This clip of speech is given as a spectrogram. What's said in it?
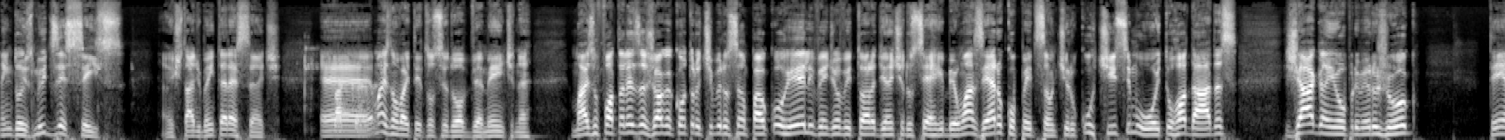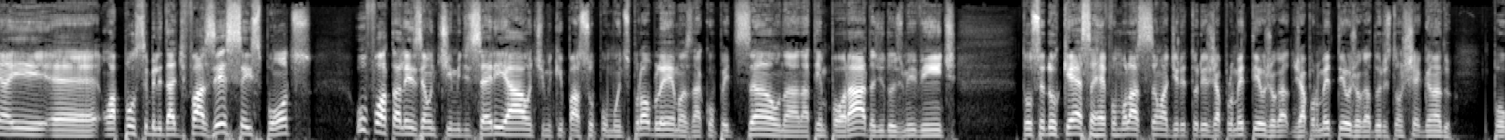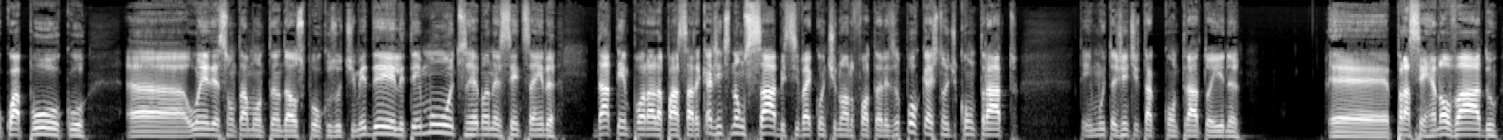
em 2016. É um estádio bem interessante. É, mas não vai ter torcedor, obviamente, né? Mas o Fortaleza joga contra o time do Sampaio Corrêa, ele vem de uma vitória diante do CRB 1x0, competição tiro curtíssimo, oito rodadas, já ganhou o primeiro jogo, tem aí é, uma possibilidade de fazer seis pontos. O Fortaleza é um time de Série A, um time que passou por muitos problemas na competição, na, na temporada de 2020. Torcedor quer essa reformulação, a diretoria já prometeu, já prometeu, os jogadores estão chegando pouco a pouco. Uh, o Enderson tá montando aos poucos o time dele. Tem muitos remanescentes ainda da temporada passada que a gente não sabe se vai continuar no Fortaleza por questão de contrato. Tem muita gente que tá com contrato aí, né? É, para ser renovado.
